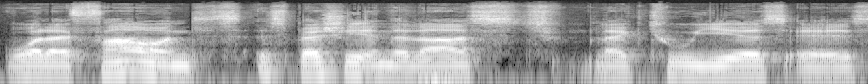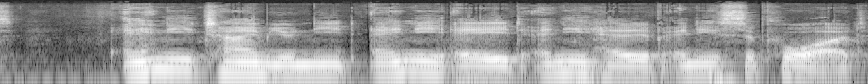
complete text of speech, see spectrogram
what I found, especially in the last like two years, is anytime you need any aid, any help, any support,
